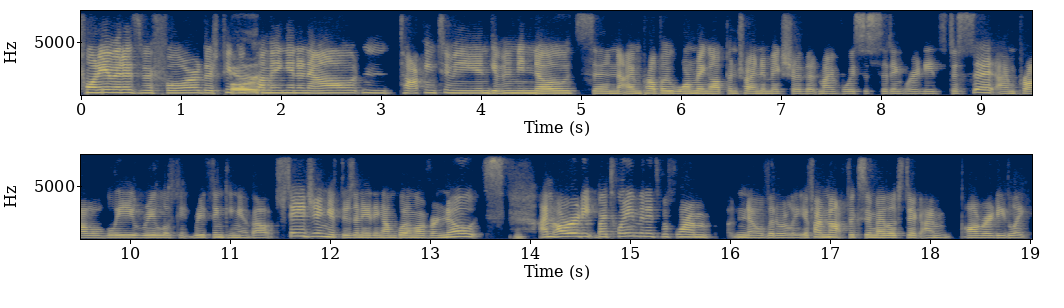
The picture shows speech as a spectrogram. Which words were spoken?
20 minutes before there's people or, coming in and out and talking to me and giving me notes and i'm probably warming up and trying to make sure that my voice is sitting where it needs to sit i'm probably relooking rethinking about staging if there's anything i'm going over notes hmm. i'm already by 20 minutes before i'm no literally if i'm not fixing my lipstick i'm already like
